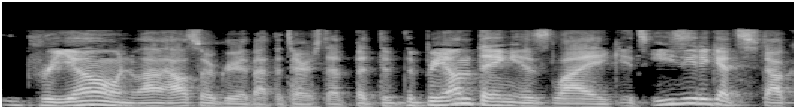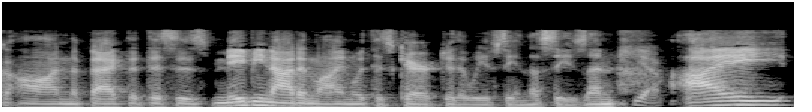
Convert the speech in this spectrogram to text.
Brion, I also agree about the Terra stuff, but the, the Brion thing is like, it's easy to get stuck on the fact that this is maybe not in line with his character that we've seen this season. Yeah. I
